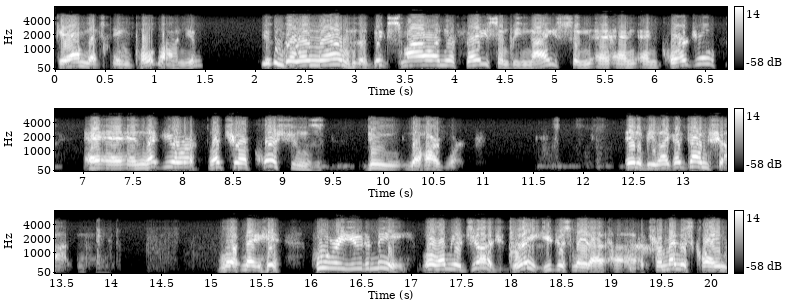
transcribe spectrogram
scam that's being pulled on you, you can go in there with a big smile on your face and be nice and and and cordial, and, and let your let your questions do the hard work. It'll be like a gunshot. What may? Who are you to me? Well, I'm your judge. Great, you just made a, a, a tremendous claim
